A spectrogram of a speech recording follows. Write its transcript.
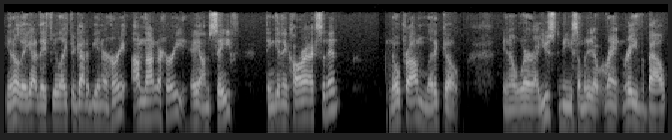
You know, they got they feel like they got to be in a hurry. I'm not in a hurry. Hey, I'm safe. Didn't get in a car accident. No problem. Let it go. You know, where I used to be somebody that would rant and rave about,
